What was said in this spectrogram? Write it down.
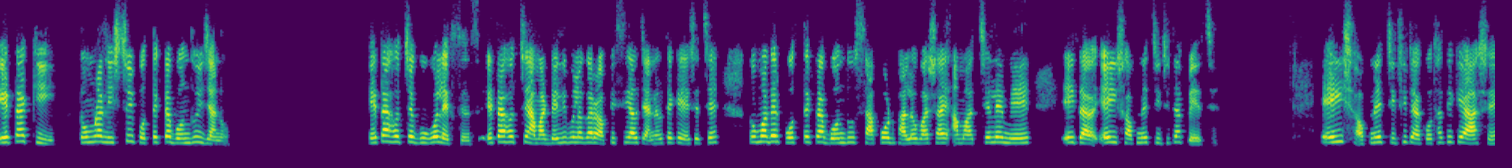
এটা কি? তোমরা নিশ্চয়ই প্রত্যেকটা বন্ধুই জানো। এটা হচ্ছে গুগল এক্সেস এটা হচ্ছে আমার ডেলি ব্লগার অফিসিয়াল চ্যানেল থেকে এসেছে। তোমাদের প্রত্যেকটা বন্ধু সাপোর্ট ভালোবাসায় আমার ছেলে মেয়ে এইটা, এই স্বপ্নের চিঠিটা পেয়েছে। এই স্বপ্নের চিঠিটা কোথা থেকে আসে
